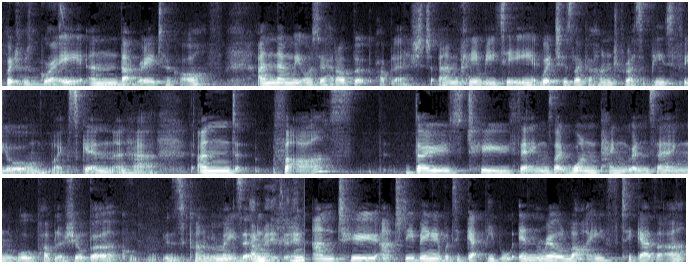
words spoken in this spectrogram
which was great and that really took off. And then we also had our book published, um, Clean Beauty, which is like 100 recipes for your like skin and hair. And for us, those two things, like one penguin saying we'll publish your book, is kind of amazing. Amazing. And two, actually being able to get people in real life together,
